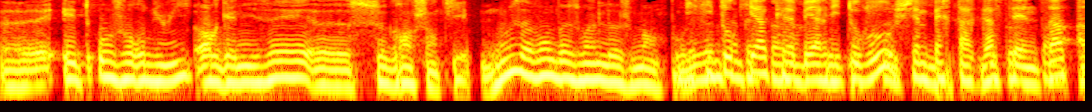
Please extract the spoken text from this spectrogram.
euh, est aujourd'hui organisé euh, ce grand chantier. Nous avons besoin de logements. Bizitokiak behar ditugu, senpertar gazteentzat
